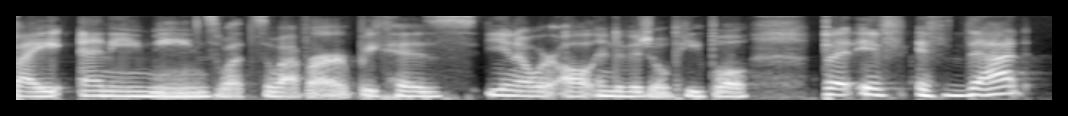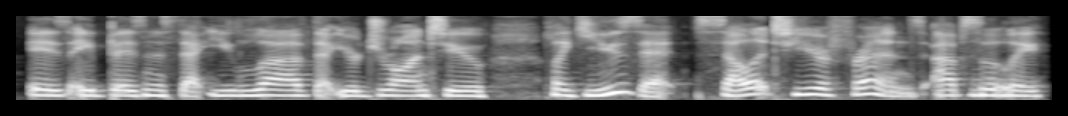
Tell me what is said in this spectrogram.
by any means whatsoever, because you know we're all individual people. But if if that is a business that you love, that you're drawn to, like use it, sell it to your friends. Absolutely.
